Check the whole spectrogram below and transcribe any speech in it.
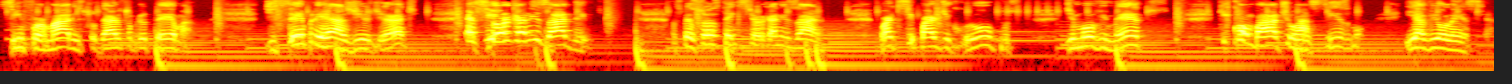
se informar e estudar sobre o tema, de sempre reagir diante, é se organizar, David. As pessoas têm que se organizar, participar de grupos, de movimentos que combatem o racismo e a violência.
